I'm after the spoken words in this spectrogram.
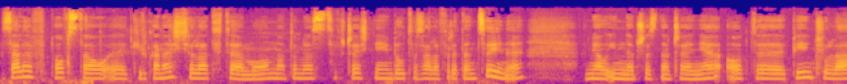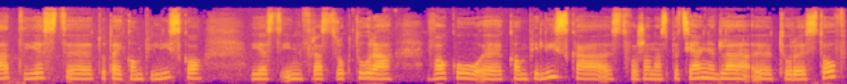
Zalew powstał e, kilkanaście lat temu, natomiast wcześniej był to zalew retencyjny, miał inne przeznaczenie. Od e, pięciu lat jest e, tutaj kąpielisko, jest infrastruktura wokół e, kąpieliska stworzona specjalnie dla turystów.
